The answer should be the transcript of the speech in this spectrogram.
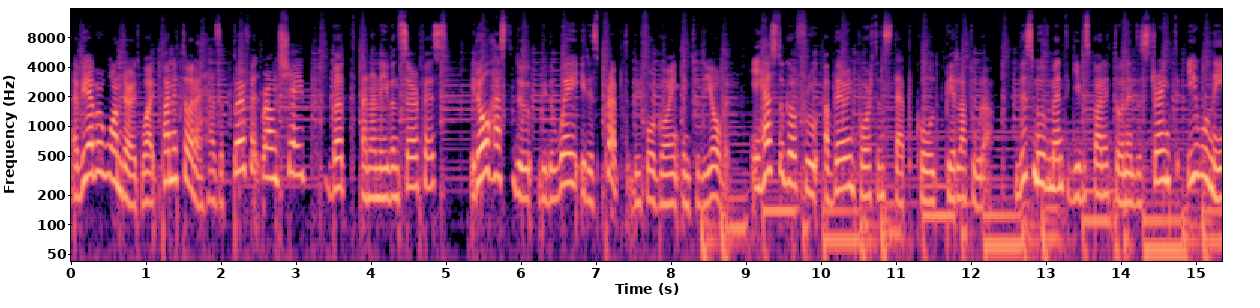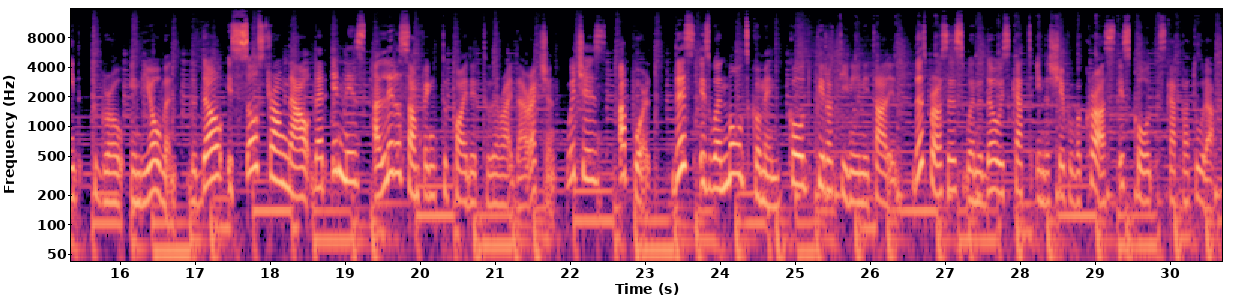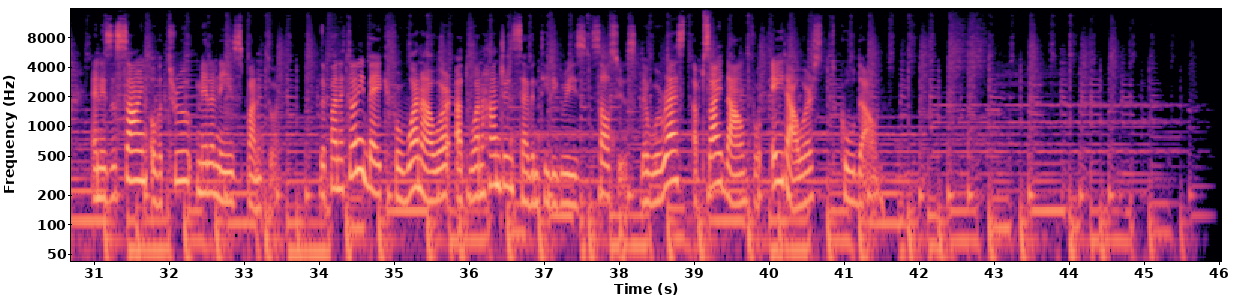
Have you ever wondered why panettone has a perfect round shape but an uneven surface? It all has to do with the way it is prepped before going into the oven. It has to go through a very important step called pirlatura. This movement gives panettone the strength it will need to grow in the oven. The dough is so strong now that it needs a little something to point it to the right direction, which is upward. This is when molds come in, called pirottini in Italian. This process, when the dough is cut in the shape of a cross, is called scarpatura and is a sign of a true Milanese panettone. The panettone bake for 1 hour at 170 degrees Celsius. They will rest upside down for 8 hours to cool down.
